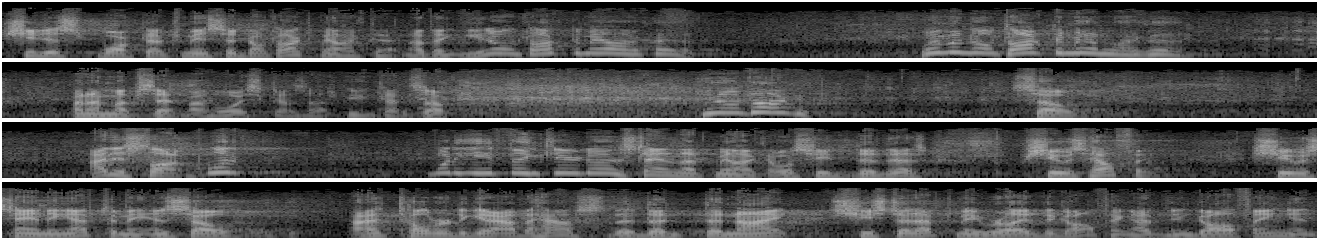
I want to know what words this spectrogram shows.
She just walked up to me and said, Don't talk to me like that. And I think, You don't talk to me like that. Women don't talk to men like that. When I'm upset, my voice goes up. You can so you don't talk. So I just thought, what, what do you think you're doing standing up to me like that? Well, she did this. She was healthy. She was standing up to me. And so I told her to get out of the house. The, the, the night she stood up to me related to golfing, I'd been golfing and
